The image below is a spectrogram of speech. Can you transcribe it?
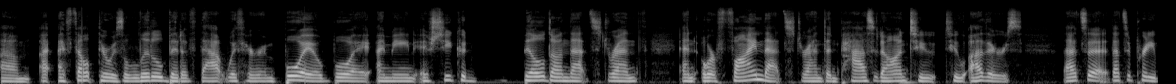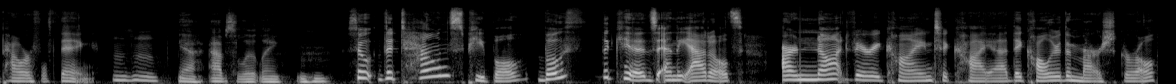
um, I, I felt there was a little bit of that with her. And boy oh boy i mean if she could build on that strength and or find that strength and pass it on to to others that's a that's a pretty powerful thing. Mm-hmm. Yeah, absolutely. Mm-hmm. So the townspeople, both the kids and the adults, are not very kind to Kya. They call her the Marsh Girl.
